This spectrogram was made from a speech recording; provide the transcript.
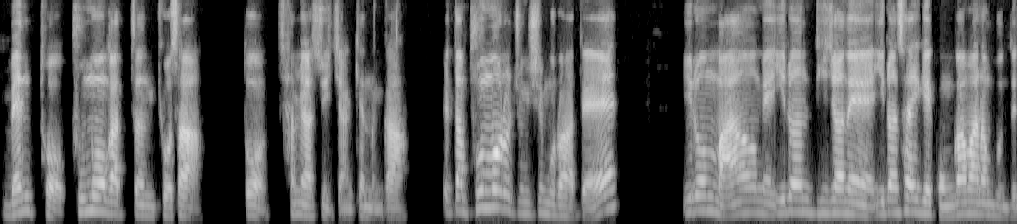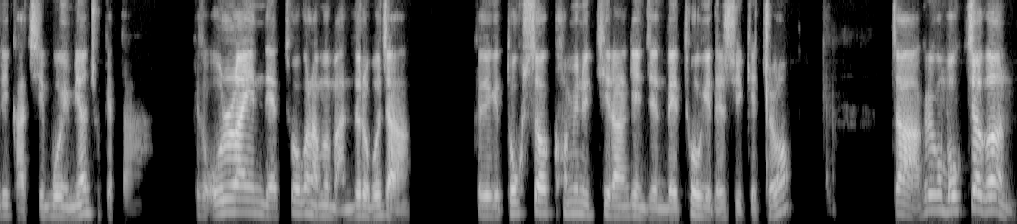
멘토, 부모 같은 교사도 참여할 수 있지 않겠는가. 일단 부모를 중심으로 하되 이런 마음에 이런 비전에 이런 사역에 공감하는 분들이 같이 모이면 좋겠다. 그래서 온라인 네트워크를 한번 만들어 보자. 그래서 여기 독서 커뮤니티라는 게 이제 네트워크가 될 수 있겠죠. 자, 그리고 목적은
